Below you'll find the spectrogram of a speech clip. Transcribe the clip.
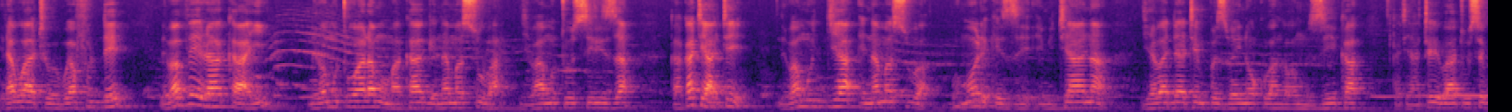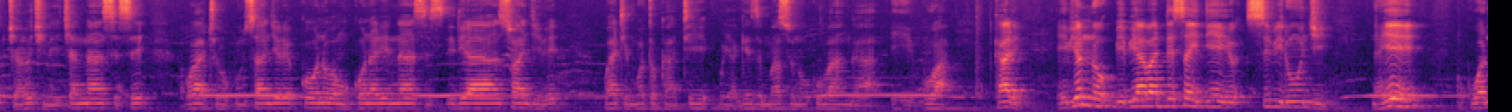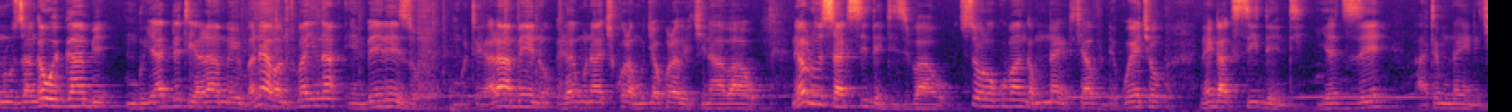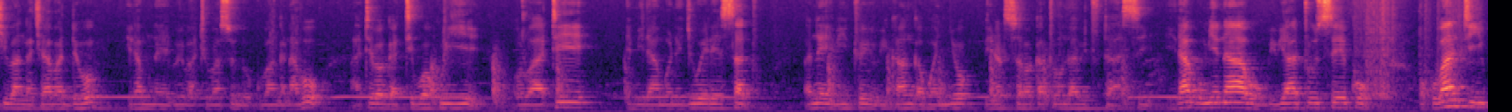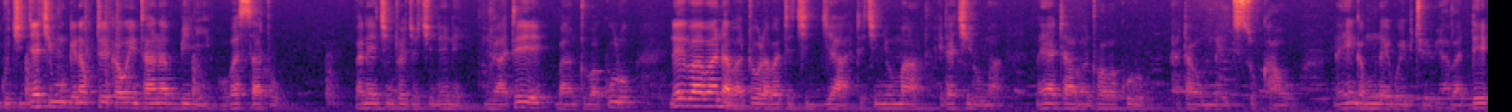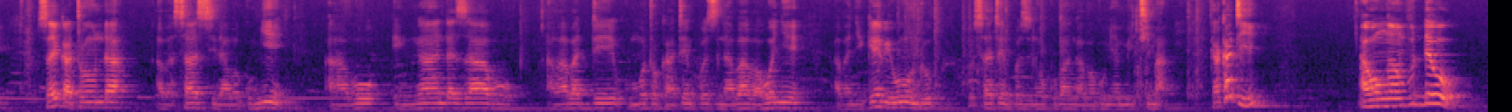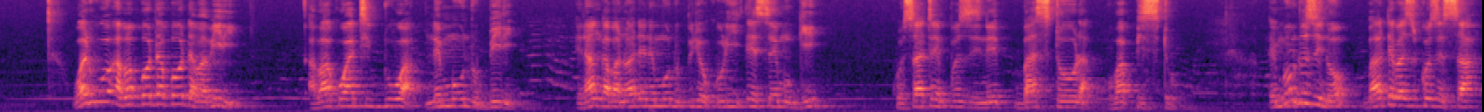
Era bwatyo we bwafudde ne bava erakaayi ne bamutwala mu maka ge namasuba gye bamutuusiriza kakati ate ne bamugja enamasuba bwemwolekeze emityana gyabadde ate mpozi balina okuba nga bamuziika. Kati ate we batuuse ku kyalo kino ekya nansese bwatyo ku nsanjero ekkoono oba mu kkoona lya nswanjire bwati emmotoka ate bwe yageze mu maaso n'okuba nga egwa. Kale ebyo nno bye byabadde sayidi eyo si birungi. Naye okuwanuuza nga wegambye mbu yadde teyalaama eyo banaye abantu balina embeera ezo mbu teyalaama eno era munakikola mujja kulaba ekinaabaawo naye oluusi accident zibaawo. Kisobola okuba nga munnaye tekyavudde ku ekyo naye nga accident yazze ate munnaye nekiba nga kyabaddewo era munnaye bwe batyo basobodde okuba nga nabo ate bagattibwa ku ye. Olwo ate emirambo ne giwera esatu. Banaye ebintu ebyo bikangabwa nnyo era tusaba katonda abitutaase. Era agumye n'abo bye byatuuseeko okuba nti ku kijja kimu genda kuteekawo entaana bbiri oba ssatu. Banaye ekintu ekyo kinene ng'ate bantu bakulu naye baabaana bato olaba tekijja tekinyuma era kiruma. Naye ate abantu abakulu ate abo munaye kisukkawo. Naye nga munaye bwe bityo byabadde. Tusabe katonda abasaasire abagumye abo eŋŋanda zaabo ababadde ku motoka ate empozi nabo abawonye abanyiga ebiwundu osa ate empozi n'okuba nga abagumya mitima. Kakati awo nga nvuddewo waliwo ababoodaboda babiri abakwatiddwa n'emmundu bbiri era nga bano badde n'emmundu bbiri okuli smg kwosa ate empozi ne basitoola oba pisito emmundu zino badde bazikozesa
